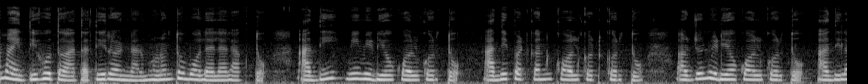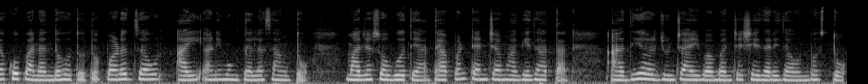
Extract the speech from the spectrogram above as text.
माहिती होतं आता ती रडणार म्हणून तो बोलायला लागतो. आधी मी व्हिडिओ कॉल करतो. आधी पटकन कॉल कट करतो. अर्जुन व्हिडिओ कॉल करतो. आधीला खूप आनंद होतो. तो पडत जाऊन आई आणि मुग्धाला सांगतो माझ्यासोबत या. त्या पण त्यांच्या मागे जातात. आधी अर्जुनच्या आईबाबांच्या शेजारी जाऊन बसतो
